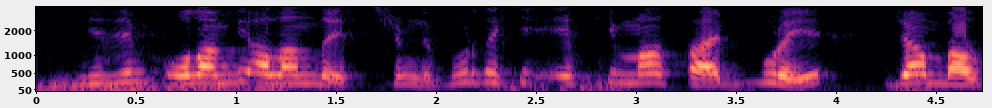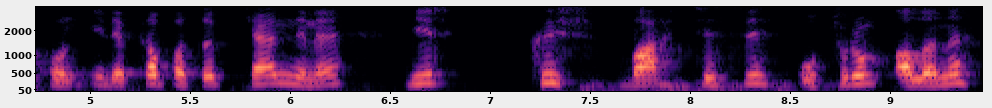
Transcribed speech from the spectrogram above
bizim olan bir alandayız. Şimdi buradaki eski mal sahibi burayı cam balkon ile kapatıp kendine bir kış bahçesi oturum alanı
